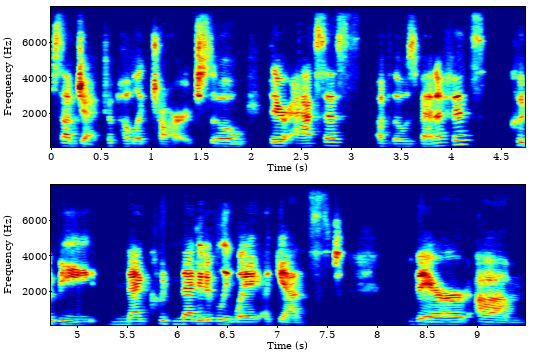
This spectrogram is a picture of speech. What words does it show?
subject to public charge. So their access of those benefits could be neg- could negatively weigh against their um,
